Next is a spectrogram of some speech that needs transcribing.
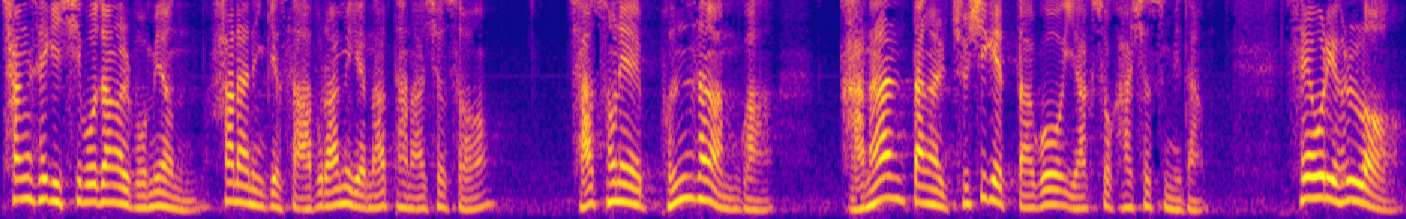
창세기 15장을 보면 하나님께서 아브라함에게 나타나셔서 자손의 번성함과 가나안 땅을 주시겠다고 약속하셨습니다. 세월이 흘러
